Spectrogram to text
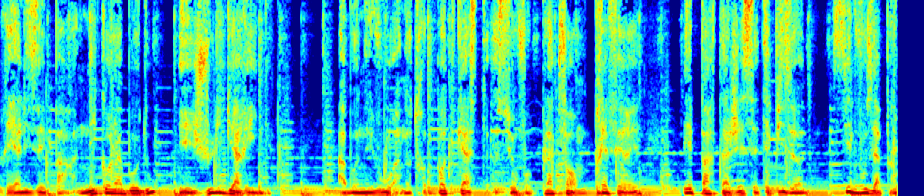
réalisé par Nicolas Baudou et Julie Garrigue. Abonnez-vous à notre podcast sur vos plateformes préférées et partagez cet épisode s'il vous a plu.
